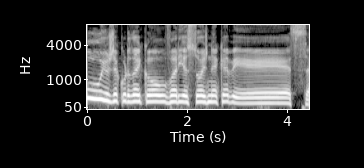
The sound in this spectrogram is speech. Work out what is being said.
Ui, hoje acordei com variações na cabeça.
